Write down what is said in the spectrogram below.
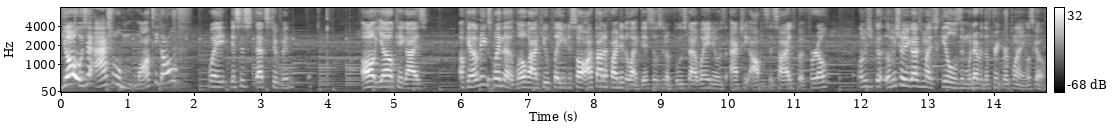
Yo, is it actual Monty Golf? Wait, this is that's stupid. Oh, yeah, okay, guys. Okay, let me explain the low IQ play you just saw. I thought if I did it like this, it was gonna boost that way, and it was actually opposite sides. But for real, let me let me show you guys my skills in whatever the freak we're playing. Let's go.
